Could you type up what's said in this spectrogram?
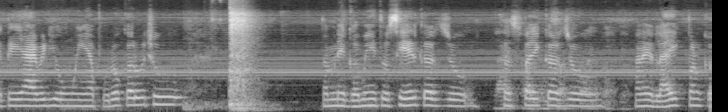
એટલે આ વીડિયો હું અહીંયા પૂરો કરું છું. તમને ગમે તો શેર કરજો સબસ્ક્રાઈબ કરજો અને લાઈક પણ કરજો.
